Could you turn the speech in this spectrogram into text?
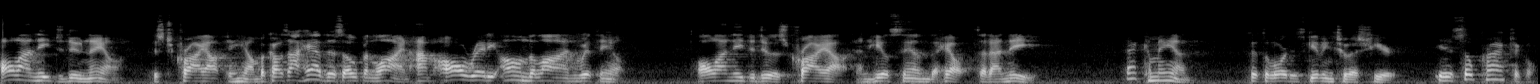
all I need to do now is to cry out to Him because I have this open line. I'm already on the line with Him. All I need to do is cry out and He'll send the help that I need. That command that the Lord is giving to us here is so practical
